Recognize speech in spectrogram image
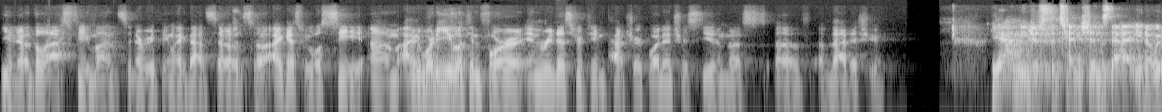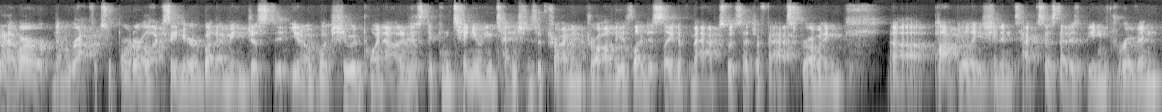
you know the last few months and everything like that. So so i guess we will see. Um, i mean what are you looking for in redistricting patrick? What interests you the most of of that issue yeah, I mean, just the tensions that, you know, we don't have our demographics reporter Alexa here, but I mean, just, you know, what she would point out is just the continuing tensions of trying to draw these legislative maps with such a fast growing uh, population in Texas that is being driven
